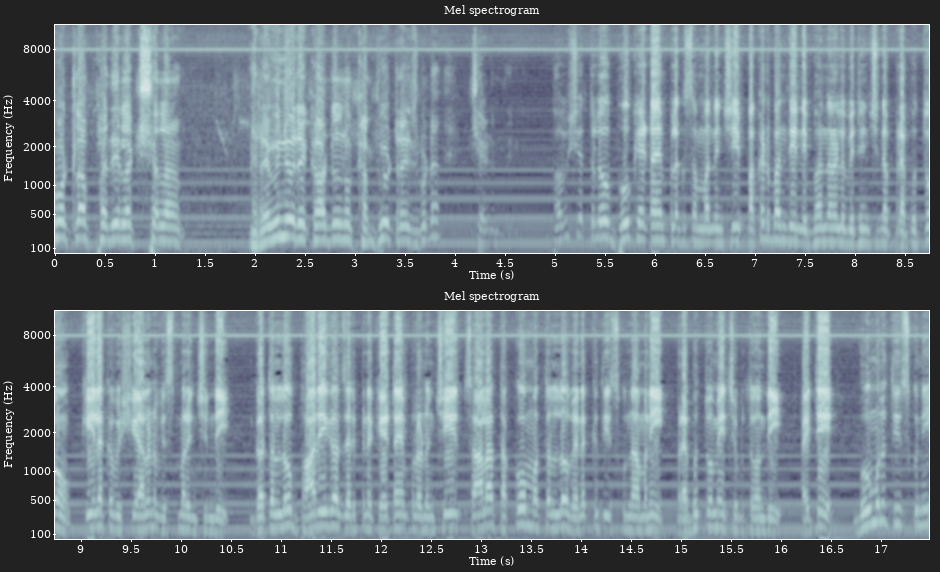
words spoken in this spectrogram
కోట్ల పది లక్షల రెవెన్యూ రికార్డులను కంప్యూటరైజ్ కూడా చేయడం భవిష్యత్తులో భూ కేటాయింపులకు సంబంధించి పకడ్బందీ నిబంధనలు విధించిన ప్రభుత్వం కీలక విషయాలను విస్మరించింది. గతంలో భారీగా జరిపిన కేటాయింపుల నుంచి చాలా తక్కువ మొత్తంలో వెనక్కి తీసుకున్నామని ప్రభుత్వమే చెబుతోంది. అయితే భూములు తీసుకుని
